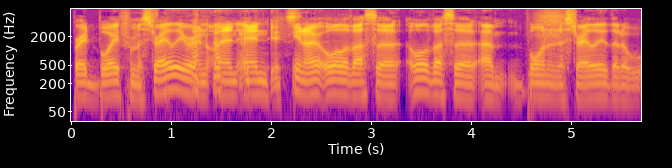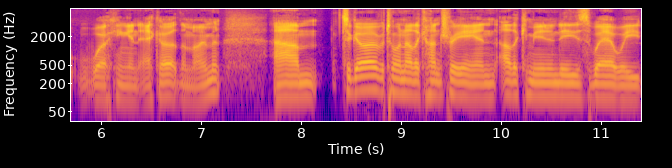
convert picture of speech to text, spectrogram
bred boy from Australia, and and, and Yes. you know, all of us are all of us are um, born in Australia that are working in Echo at the moment. Um, to go over to another country and other communities where we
